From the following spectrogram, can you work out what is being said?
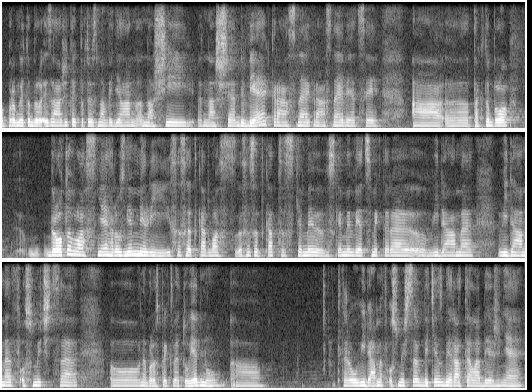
e, pro mě to byl i zážitek, protože jsem viděla naší, naše dvě krásné, krásné věci. A e, tak to bylo bylo to vlastně hrozně milý se setkat, vás, se setkat s, těmi, s těmi věcmi, které vydáme, vydáme v osmičce, nebo respektive tu jednu, kterou vydáme v osmičce v bytě sběratele běžně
